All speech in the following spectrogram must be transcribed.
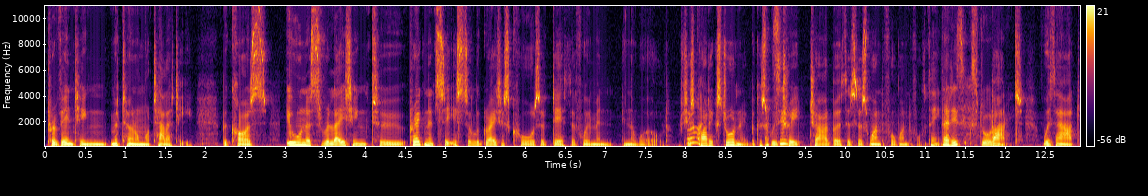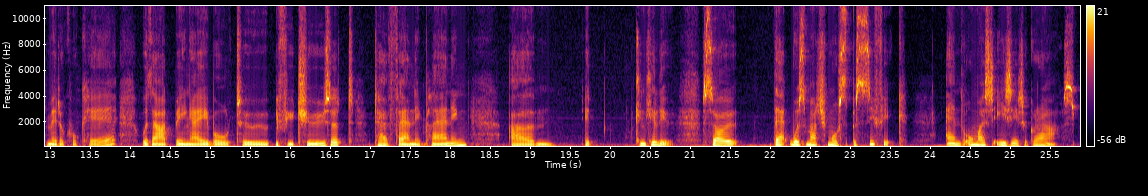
preventing maternal mortality because illness relating to pregnancy is still the greatest cause of death of women in the world, which is quite extraordinary because we it. treat childbirth as this wonderful, wonderful thing. That is extraordinary. But without medical care, without being able to, if you choose it, to have family planning, um, it can kill you. So that was much more specific and almost easier to grasp.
